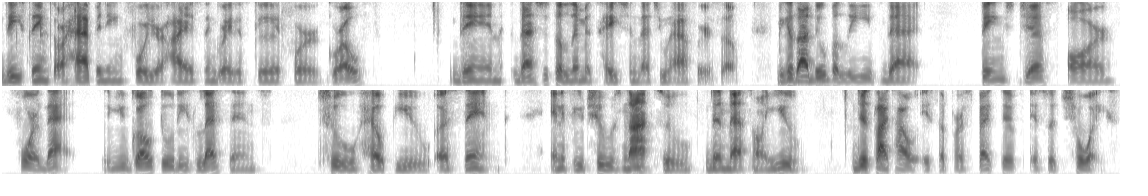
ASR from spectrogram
these things are happening for your highest and greatest good for growth, then that's just a limitation that you have for yourself. Because I do believe that things just are for that. You go through these lessons to help you ascend. And if you choose not to, then that's on you. Just like how it's a perspective, it's a choice.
